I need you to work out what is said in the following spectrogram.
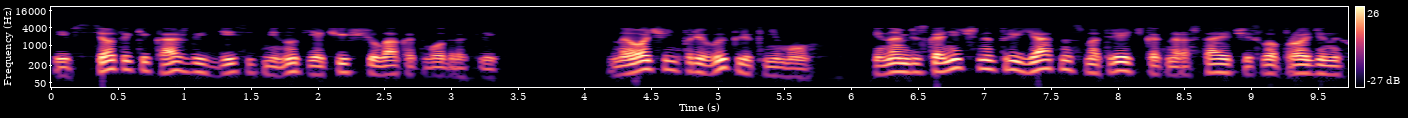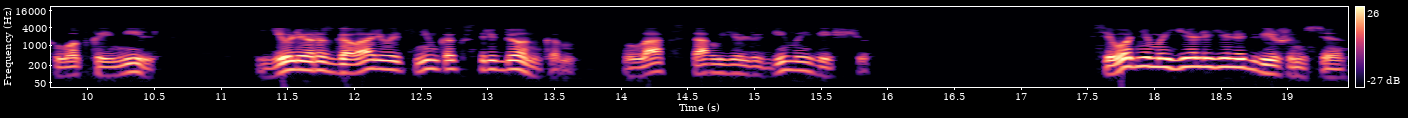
И все-таки каждые 10 минут я чищу лак от водорослей. Мы очень привыкли к нему, и нам бесконечно приятно смотреть, как нарастает число пройденных лодкой миль. Юлия разговаривает с ним как с ребенком. Лак стал ее любимой вещью. Сегодня мы еле-еле движемся,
